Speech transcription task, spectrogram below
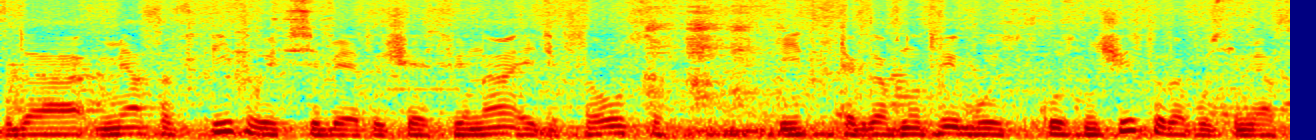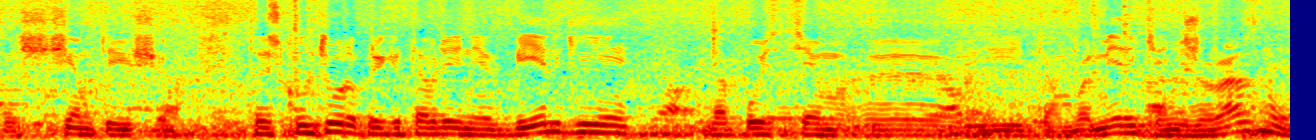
Когда мясо впитывает в себя эту часть вина, этих соусов, и тогда внутри будет вкус не чисто, допустим, мясо, а с чем-то еще. То есть культура приготовления в Бельгии, допустим, э, и там в Америке, они же разные.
